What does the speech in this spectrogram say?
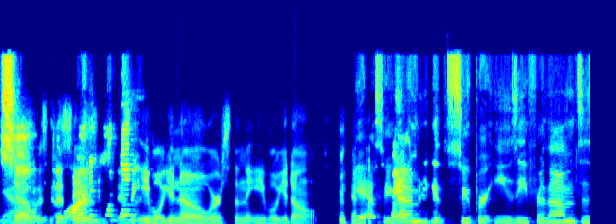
yeah, so you are an incumbent, the evil you know worse than the evil you don't yeah so you right. got to make it super easy for them to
